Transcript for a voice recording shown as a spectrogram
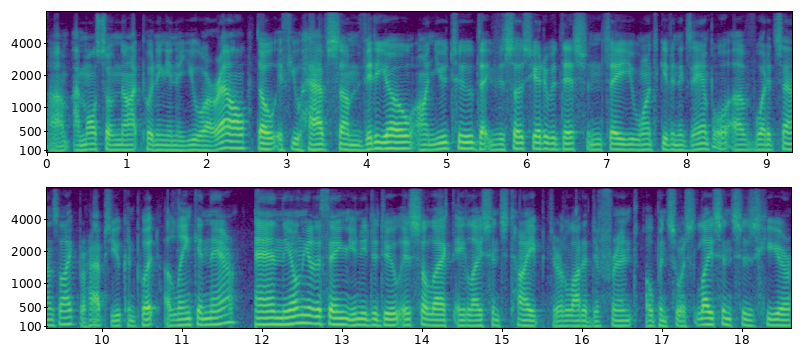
Um, I'm also not putting in a URL, though if you have some video on YouTube that you've associated with this and say you want to give an example of what it sounds like, perhaps you can put a link in there. And the only other thing you need to do is select a license type. There are a lot of different open source licenses here.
